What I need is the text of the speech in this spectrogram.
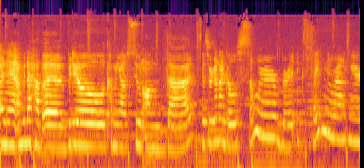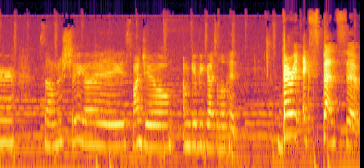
and then I'm gonna have a video coming out soon on that. Because we're gonna go somewhere very exciting around here. So I'm gonna show you guys. Mind you I'm gonna give you guys a little hint. Very expensive.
